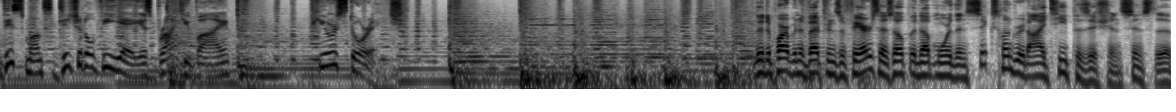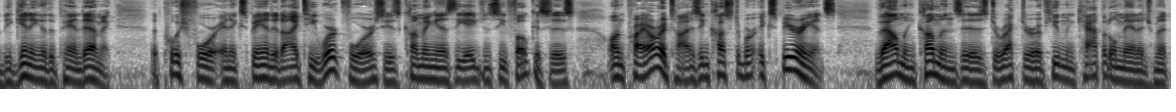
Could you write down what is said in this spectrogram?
This month's Digital VA is brought to you by Pure Storage. The Department of Veterans Affairs has opened up more than 600 IT positions since the beginning of the pandemic. The push for an expanded IT workforce is coming as the agency focuses on prioritizing customer experience. Valman Cummins is Director of Human Capital Management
